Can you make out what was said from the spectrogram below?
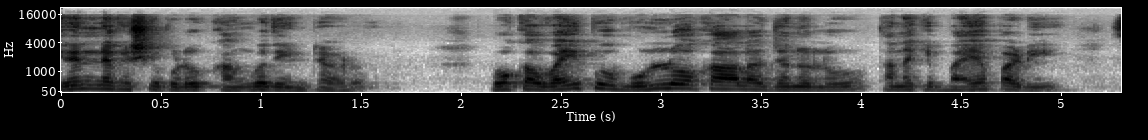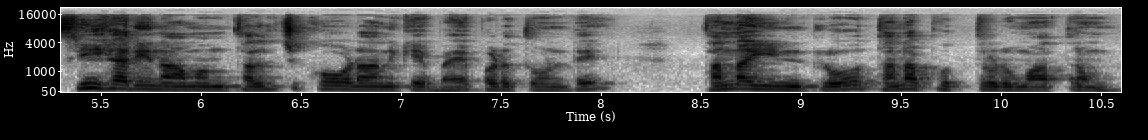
హిరణ్యకశిపుడు కంగు తింటాడు. ఒకవైపు ముల్లోకాల జనులు తనకి భయపడి శ్రీహరినామం తలుచుకోవడానికే భయపడుతుంటే తన ఇంట్లో తన పుత్రుడు మాత్రం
